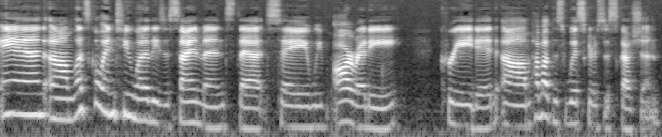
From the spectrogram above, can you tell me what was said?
And um, let's go into one of these assignments that say we've already created. Um, how about this whiskers discussion?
